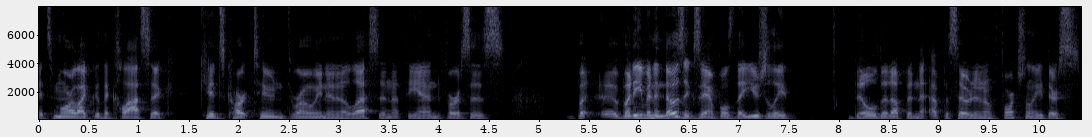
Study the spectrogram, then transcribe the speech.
it's more like the classic kids cartoon throwing in a lesson at the end versus, but, uh, but even in those examples, they usually build it up in the episode. And unfortunately, there's,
